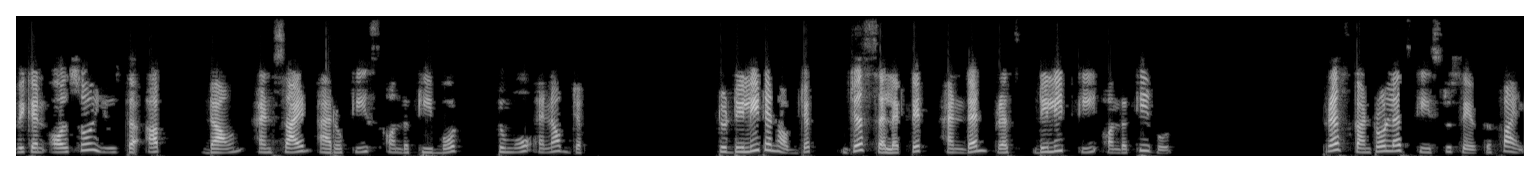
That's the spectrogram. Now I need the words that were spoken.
We can also use the up, down and side arrow keys on the keyboard to move an object. To delete an object, just select it and then press delete key on the keyboard. Press Ctrl S keys to save the file.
